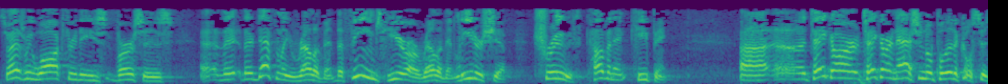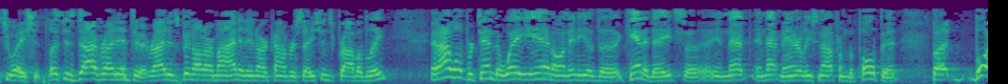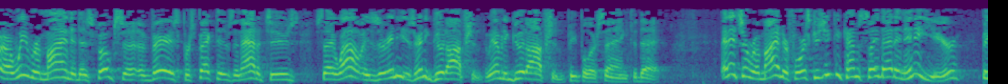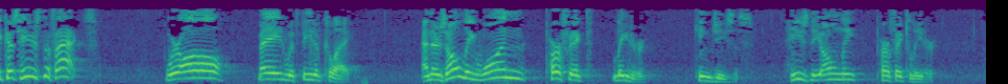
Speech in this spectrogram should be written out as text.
So as we walk through these verses, uh, they, they're definitely relevant. The themes here are relevant. Leadership, truth, covenant keeping. Uh, uh, take our take our national political situation. Let's just dive right into it. Right, it's been on our mind and in our conversations probably. And I won't pretend to weigh in on any of the candidates uh, in that in that manner, at least not from the pulpit. But boy, are we reminded as folks uh, of various perspectives and attitudes say, "Wow, is there any is there any good option? Do we have any good option?" People are saying today, and it's a reminder for us because you can kind of say that in any year because here's the facts. We're all made with feet of clay. And there's only one perfect leader, King Jesus. He's the only perfect leader.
